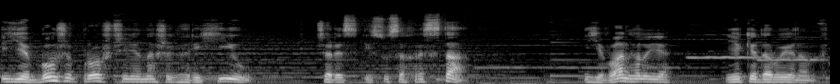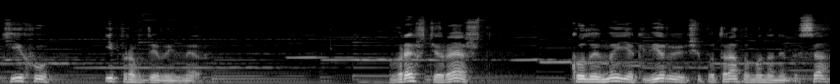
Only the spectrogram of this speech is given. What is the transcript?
є Боже прощення наших гріхів через Ісуса Христа, Євангеліє, яке дарує нам втіху і правдивий мир. Врешті-решт, коли ми, як віруючі, потрапимо на небеса,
